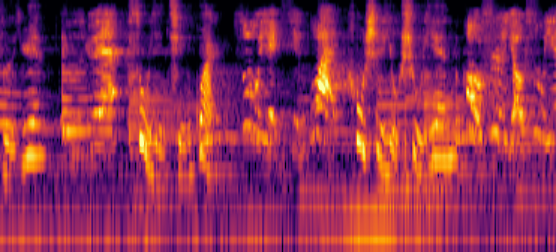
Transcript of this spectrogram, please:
子曰子曰：“素饮秦怪，素饮秦怪，后世有数焉，后世有数焉，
